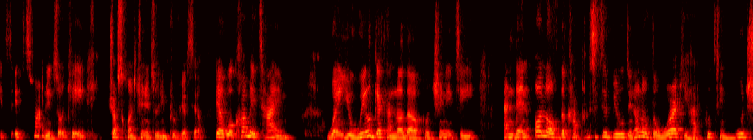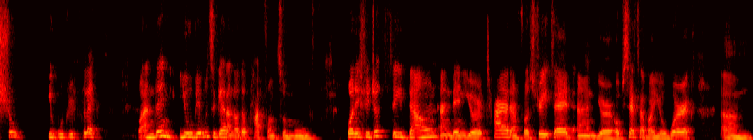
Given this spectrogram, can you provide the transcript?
It's, it's fine, it's okay. Just continue to improve yourself. There will come a time when you will get another opportunity and then all of the capacity building, all of the work you had put in would show, it would reflect. And then you'll be able to get another platform to move. But if you just stay down and then you're tired and frustrated and you're upset about your work, um,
